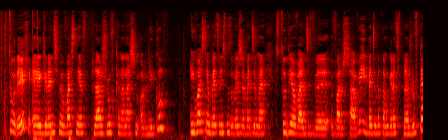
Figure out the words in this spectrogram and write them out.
w których e, graliśmy właśnie w plażówkę na naszym Orliku. I właśnie obiecaliśmy sobie, że będziemy studiować w Warszawie i będziemy tam grać w plażówkę.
